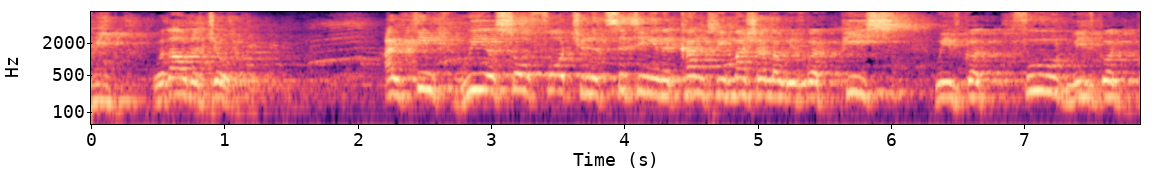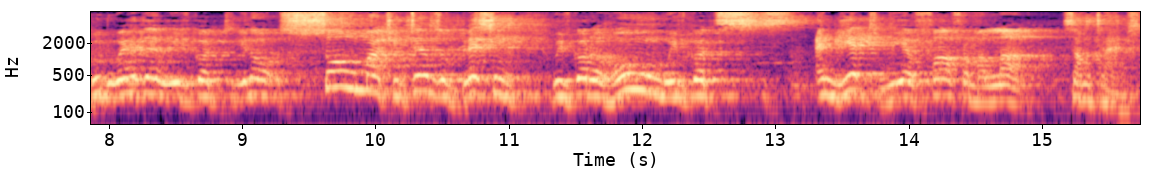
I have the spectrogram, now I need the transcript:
weep without a joke. I think we are so fortunate sitting in a country, mashallah, we've got peace, we've got food, we've got good weather, we've got, you know, so much in terms of blessing. We've got a home, we've got, and yet we are far from Allah sometimes.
